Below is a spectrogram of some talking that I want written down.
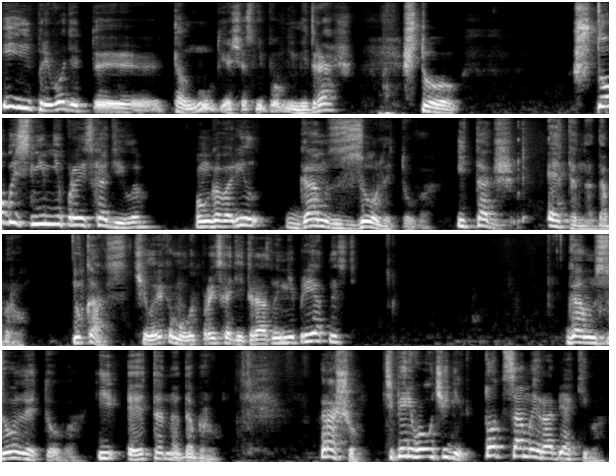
И приводит э, Талмуд, я сейчас не помню, Мидраш, что что бы с ним ни происходило, он говорил Гамзолетова. И также это на добро. Ну как, с человеком могут происходить разные неприятности. Гамзолетова. И это на добро. Хорошо. Теперь его ученик, тот самый Раби Акива.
